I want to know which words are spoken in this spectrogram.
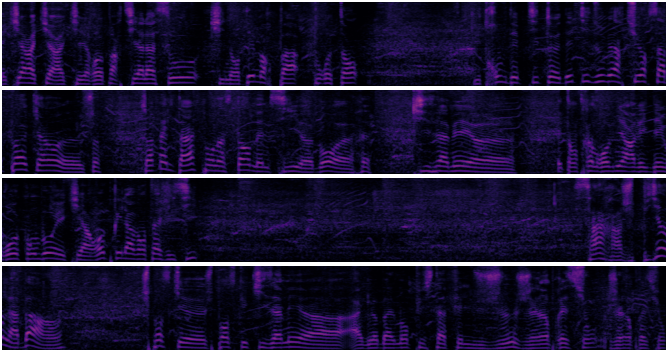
Et Kira qui est reparti à l'assaut, qui n'en démord pas pour autant. Qui trouve des petites, des petites ouvertures, ça poque. hein, euh, ça, fait le taf pour l'instant, même si euh, bon, euh, Kizame est en train de revenir avec des gros combos et qui a repris l'avantage ici. Ça arrache bien la barre. hein. Je pense que je pense que Kizame a, a globalement plus taffé le jeu. J'ai l'impression, j'ai l'impression.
